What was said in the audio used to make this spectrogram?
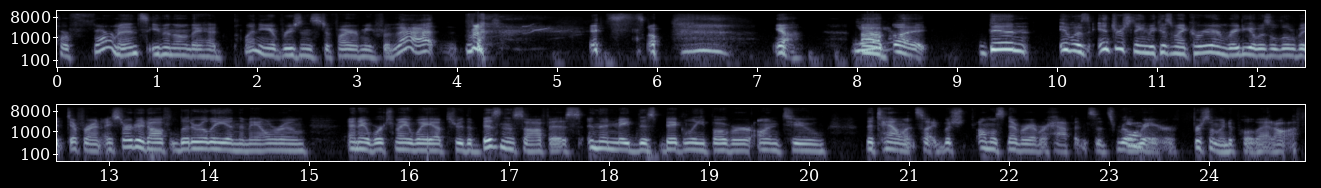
performance, even though they had plenty of reasons to fire me for that. it's so yeah. yeah. Uh, but then it was interesting because my career in radio was a little bit different. I started off literally in the mailroom and I worked my way up through the business office and then made this big leap over onto the talent side, which almost never ever happens. It's real yeah. rare for someone to pull that off.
